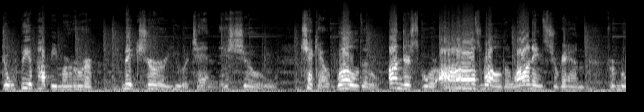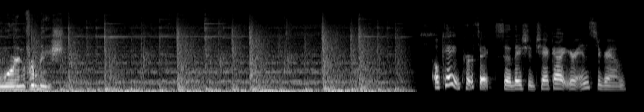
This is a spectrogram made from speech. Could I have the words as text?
Don't be a puppy murderer. Make sure you attend this show. Check out Waldo underscore Oswaldo on Instagram for more information. Okay, perfect. So they should check out your Instagram.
